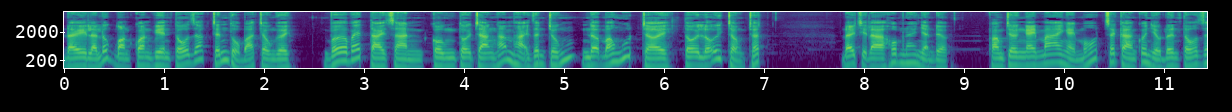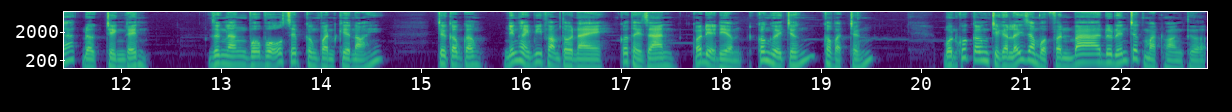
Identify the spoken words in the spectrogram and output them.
Đây là lúc bọn quan viên tố giác chấn thủ bá châu người, vơ vét tài sản cùng tội trạng hãm hại dân chúng, nợ báo ngút trời, tội lỗi trồng chất. Đây chỉ là hôm nay nhận được, phòng trường ngày mai ngày mốt sẽ càng có nhiều đơn tố giác được trình lên. Dương Lăng vỗ vỗ xếp công văn kia nói, Trừ công công, những hành vi phạm tội này có thời gian, có địa điểm, có người chứng, có vật chứng. Bồn quốc công chỉ cần lấy ra một phần ba đưa đến trước mặt hoàng thượng,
